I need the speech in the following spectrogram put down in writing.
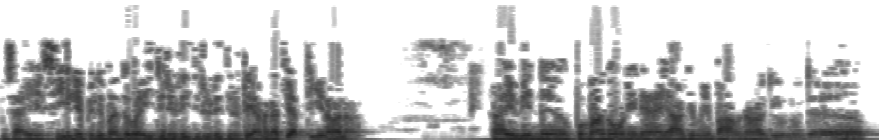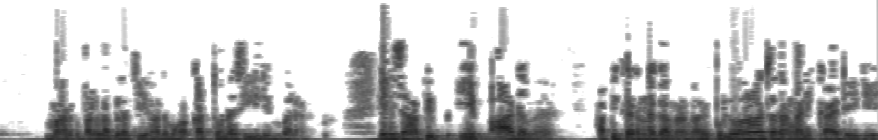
නිසා ඒ සීලය පිළිබඳව ඉදිරියට ඉදිරියට ඉදිරියට යන ගතියක් තියෙනවනම් ආයේ වෙන උපමාන ඕනේ නෑ යාගේ මේ භාවනාව දියුණුවද මාර්ගඵල ලැබලා තියෙනවද මොකක්වත් ඕන සීලෙන් බලන්න. ඒ නිසා අපි ඒ පාඩම අපි කරන ගමන් අපි පුළුවන් තරම් අනික් අයට ඒකේ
